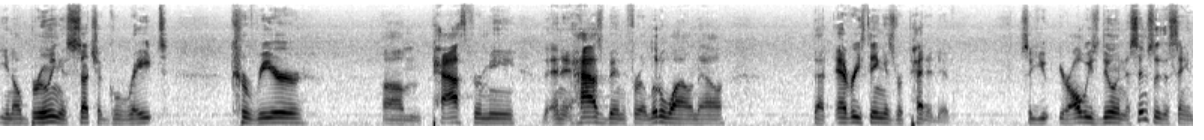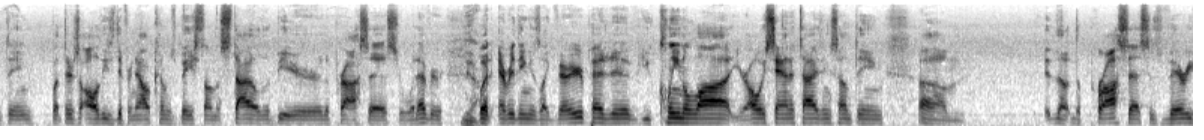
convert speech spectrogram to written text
you know brewing is such a great career um, path for me and it has been for a little while now that everything is repetitive so you, you're always doing essentially the same thing but there's all these different outcomes based on the style of the beer the process or whatever Yeah. but everything is like very repetitive you clean a lot you're always sanitizing something um, the the process is very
